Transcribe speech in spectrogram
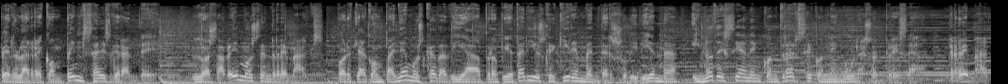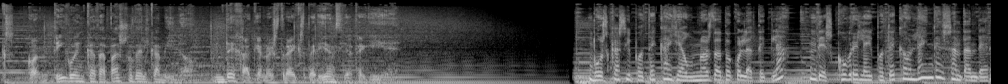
pero la recompensa es grande. Lo sabemos en Remax, porque acompañamos cada día a propietarios que quieren vender su vivienda y no desean encontrarse con ninguna sorpresa. Remax, contigo en cada paso del camino. Deja que nuestra experiencia te guíe. ¿Buscas hipoteca y aún no has dado con la tecla? Descubre la hipoteca online del Santander,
